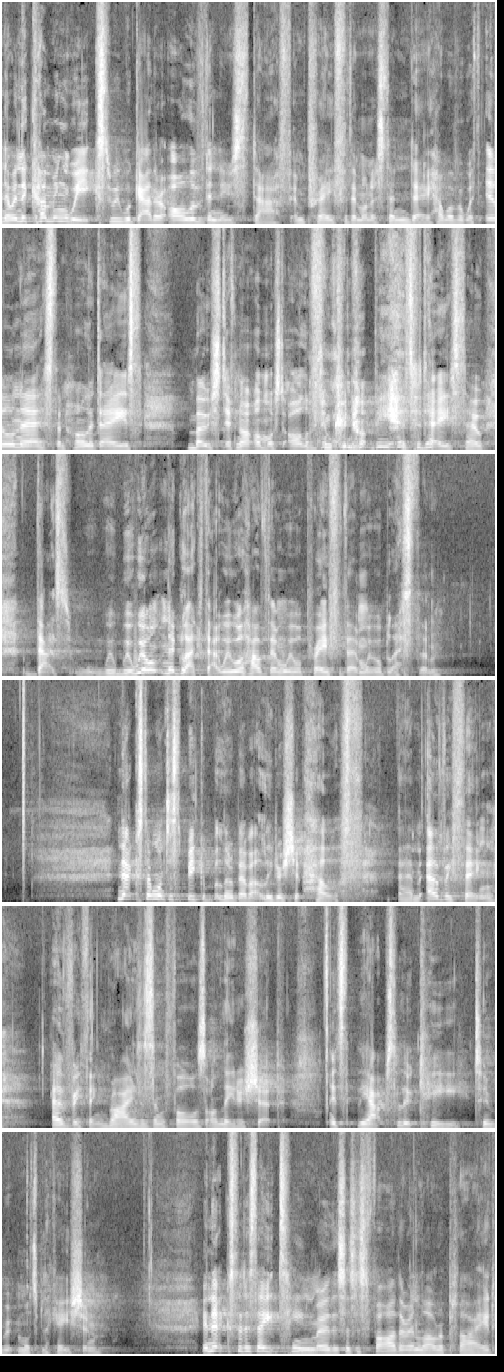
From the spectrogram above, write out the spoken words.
Now, in the coming weeks, we will gather all of the new staff and pray for them on a Sunday. However, with illness and holidays, most, if not almost all of them, could not be here today. So that's, we, we won't neglect that. We will have them, we will pray for them, we will bless them. Next, I want to speak a little bit about leadership health. Um, everything, everything rises and falls on leadership. It's the absolute key to multiplication. In Exodus 18, Moses' father in law replied,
